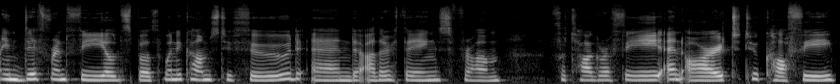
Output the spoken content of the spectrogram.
in different fields, both when it comes to food and other things from photography and art to coffee.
